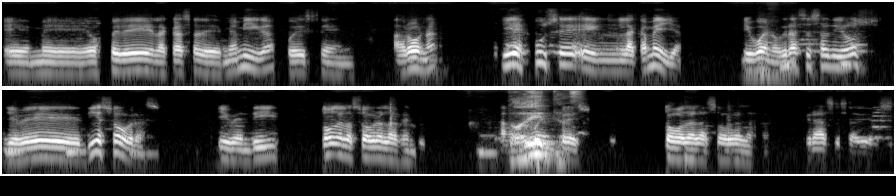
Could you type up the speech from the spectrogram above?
eh, me hospedé en la casa de mi amiga, pues en Arona, y expuse en La Camella. Y bueno, gracias a Dios, llevé 10 obras y vendí, todas las obras las vendí. A buen precio. Todas las obras las vendí. Gracias a Dios.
